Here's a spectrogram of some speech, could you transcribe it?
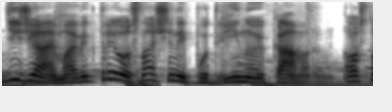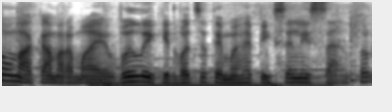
DJI Mavic 3 оснащений подвійною камерою. Основна камера має великий 20-мегапіксельний сенсор,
